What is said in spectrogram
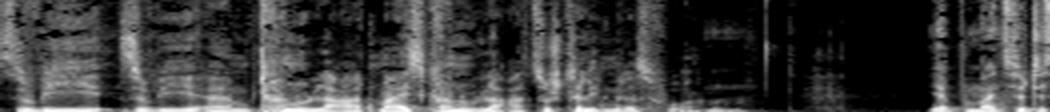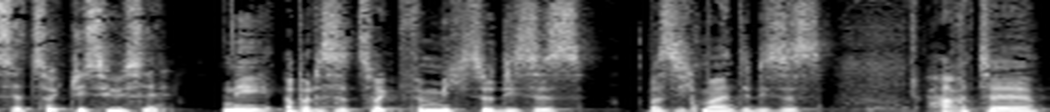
so wie, so wie ähm, Granulat, Maisgranulat, so stelle ich mir das vor. Hm. Ja, meinst du, das erzeugt die Süße? Nee, aber das erzeugt für mich so dieses, was ich meinte, dieses harte,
